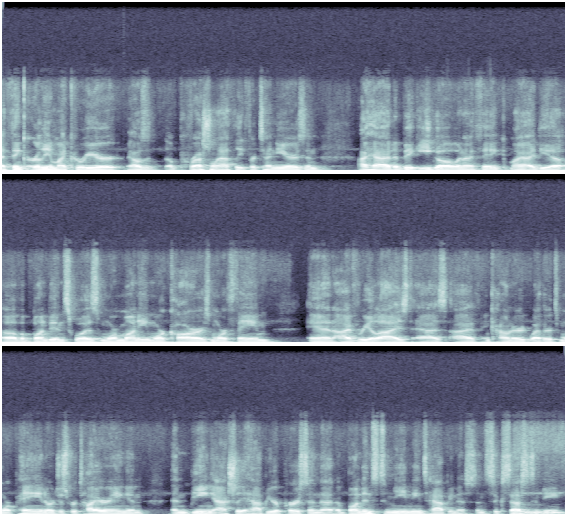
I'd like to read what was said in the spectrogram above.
I think early in my career, I was a, a professional athlete for 10 years and I had a big ego. And I think my idea of abundance was more money, more cars, more fame. And I've realized as I've encountered whether it's more pain or just retiring and and being actually a happier person that abundance to me means happiness and success mm-hmm. to me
